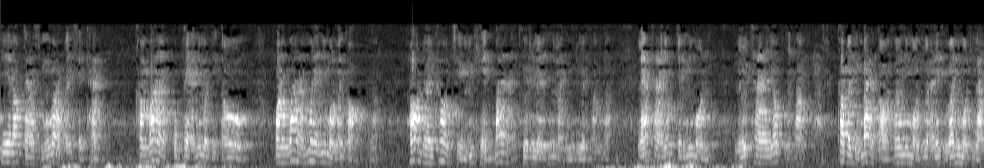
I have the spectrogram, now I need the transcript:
ที่รับการสมมุติว่าเป็นเศรษฐาคำว่าปุเพอนิมันติโต ความว่าไม่ได้นิมนต์ไว้ก่อนนะครับเพราะเดินเข้าถึงเขตบ้านคือเรือนที่หมายถึงเรือนเท่านั้นครับและทายกจึงนิมนต์หรือทายกนะครับ เข้าไปถึงบ้านก่อนเขานิมนต์ใช่ไหมอันนี้ถือว่านิมนต์ทีหลัง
